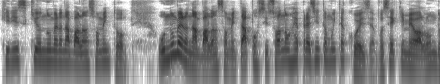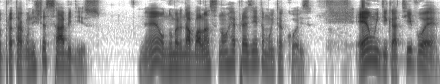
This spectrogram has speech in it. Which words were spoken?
que disse que o número na balança aumentou. O número na balança aumentar por si só não representa muita coisa. Você que é meu aluno do protagonista sabe disso. Né? O número na balança não representa muita coisa. É um indicativo? É.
